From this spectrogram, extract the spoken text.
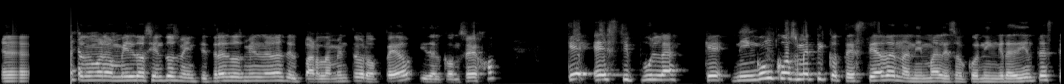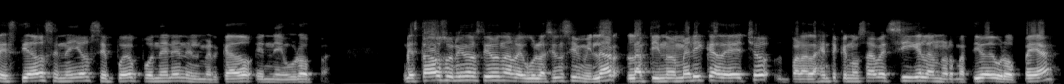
En el número 1223-2009 del Parlamento Europeo y del Consejo, que estipula que ningún cosmético testeado en animales o con ingredientes testeados en ellos se puede poner en el mercado en Europa. Estados Unidos tiene una regulación similar. Latinoamérica, de hecho, para la gente que no sabe, sigue la normativa europea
